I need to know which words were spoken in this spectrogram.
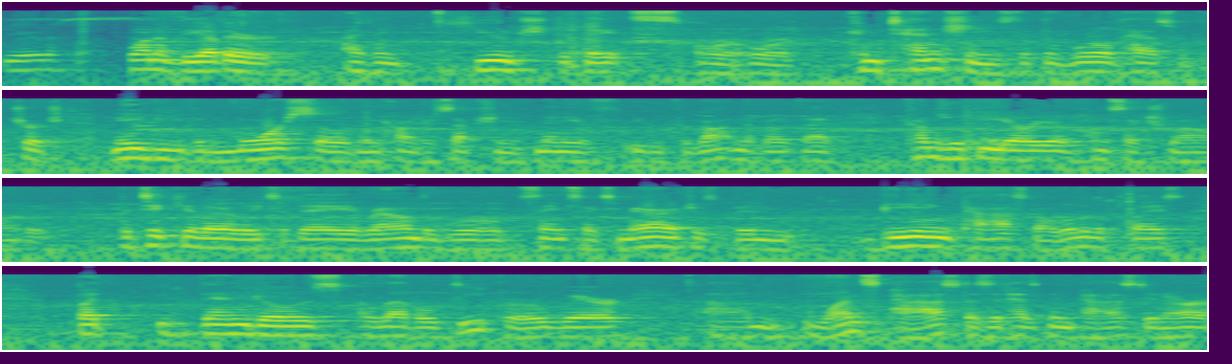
Beautiful. One of the other, I think, huge debates or, or contentions that the world has with the church, maybe even more so than contraception, many have even forgotten about that, comes with the area of homosexuality particularly today around the world, same-sex marriage has been being passed all over the place, but it then goes a level deeper where um, once passed, as it has been passed in our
